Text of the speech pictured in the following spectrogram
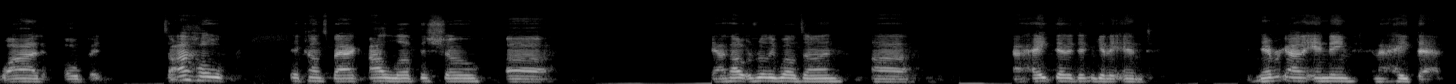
wide open. So I hope it comes back. I love this show. Uh, yeah, I thought it was really well done. Uh, I hate that it didn't get an end. It never got an ending, and I hate that.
